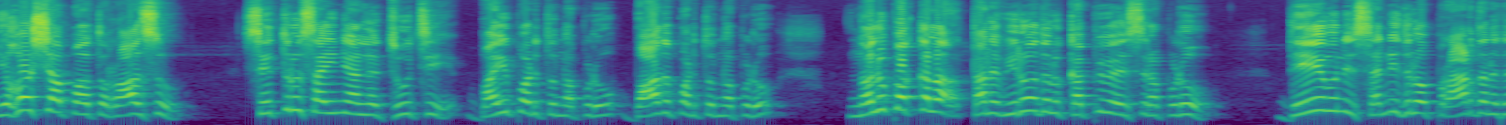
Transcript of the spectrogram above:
యహోషాపాతు రాజు శత్రు సైన్యాలను చూచి భయపడుతున్నప్పుడు బాధపడుతున్నప్పుడు నలుపక్కల తన విరోధులు కప్పివేసినప్పుడు దేవుని సన్నిధిలో ప్రార్థన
